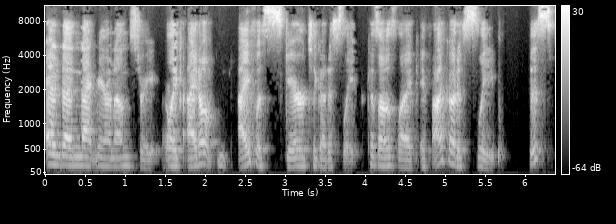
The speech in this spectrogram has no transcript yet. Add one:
and then nightmare on elm street like i don't i was scared to go to sleep because i was like if i go to sleep this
